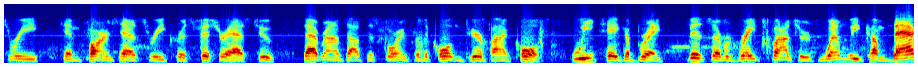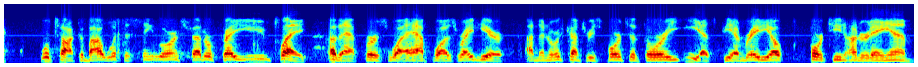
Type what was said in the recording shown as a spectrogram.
three. Tim Farnes has three. Chris Fisher has two. That rounds out the scoring for the Colton Pierrepont Colts. We take a break. Visit our great sponsors. When we come back, we'll talk about what the St. Lawrence Federal Credit Union play of that first half was right here on the North Country Sports Authority, ESPN Radio, 1400 AM.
